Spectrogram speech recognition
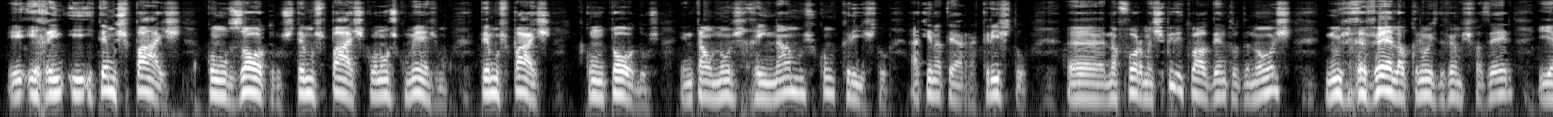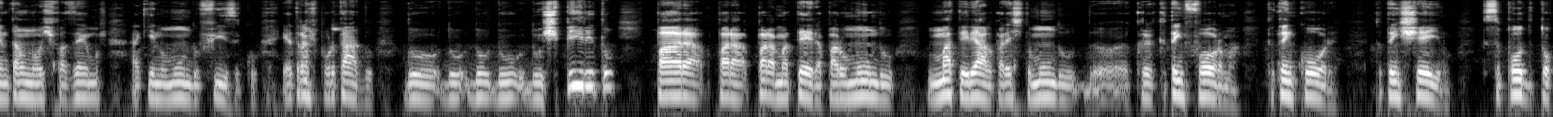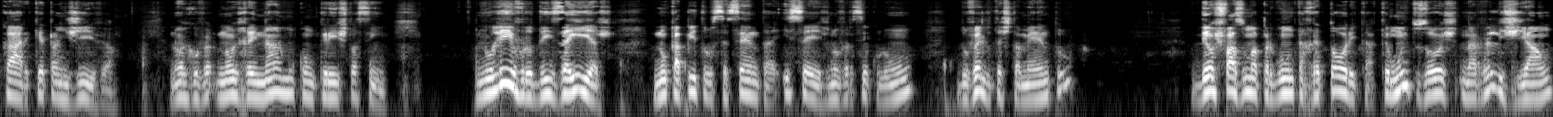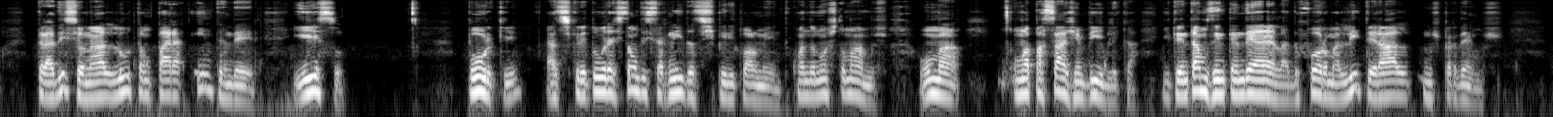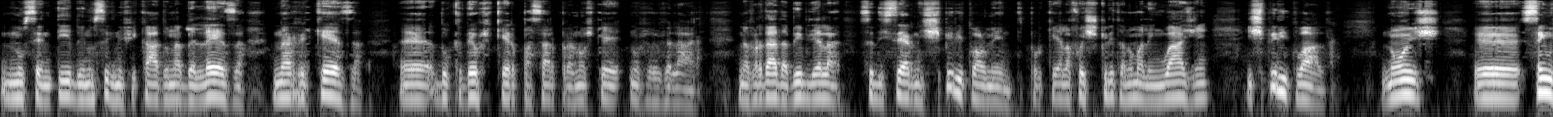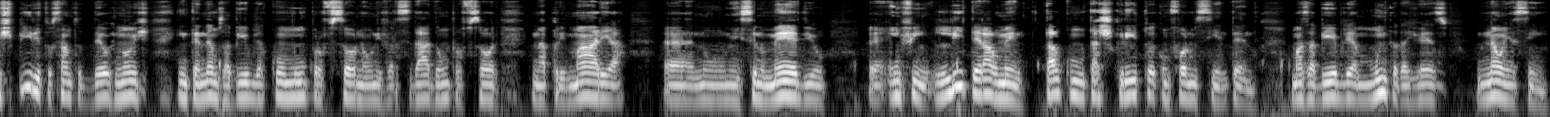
E, e, e, temos paz com os outros, temos paz conosco mesmo, temos paz com todos. Então nós reinamos com Cristo aqui na terra. Cristo, eh, na forma espiritual dentro de nós, nos revela o que nós devemos fazer e então nós fazemos aqui no mundo físico. É transportado do, do, do, do, do espírito para, para, para a matéria, para o mundo material, para este mundo uh, que, que tem forma, que tem cor, que tem cheiro, que se pode tocar, que é tangível. Nós, nós reinamos com Cristo assim. No livro de Isaías, no capítulo 66, no versículo 1 do Velho Testamento, Deus faz uma pergunta retórica que muitos hoje na religião tradicional lutam para entender. E isso porque as escrituras são discernidas espiritualmente. Quando nós tomamos uma, uma passagem bíblica e tentamos entender ela de forma literal, nos perdemos no sentido e no significado, na beleza, na riqueza eh, do que Deus quer passar para nós, quer nos revelar. Na verdade, a Bíblia ela se discerne espiritualmente, porque ela foi escrita numa linguagem espiritual. Nós, eh, sem o Espírito Santo de Deus, nós entendemos a Bíblia como um professor na universidade, um professor na primária, eh, no, no ensino médio, é, enfim, literalmente, tal como está escrito, é conforme se entende. Mas a Bíblia, muitas das vezes, não é assim.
